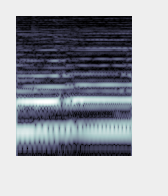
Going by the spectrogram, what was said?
Música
